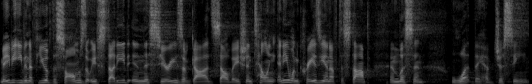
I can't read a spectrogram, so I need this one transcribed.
Maybe even a few of the Psalms that we've studied in this series of God's salvation, telling anyone crazy enough to stop and listen what they have just seen.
